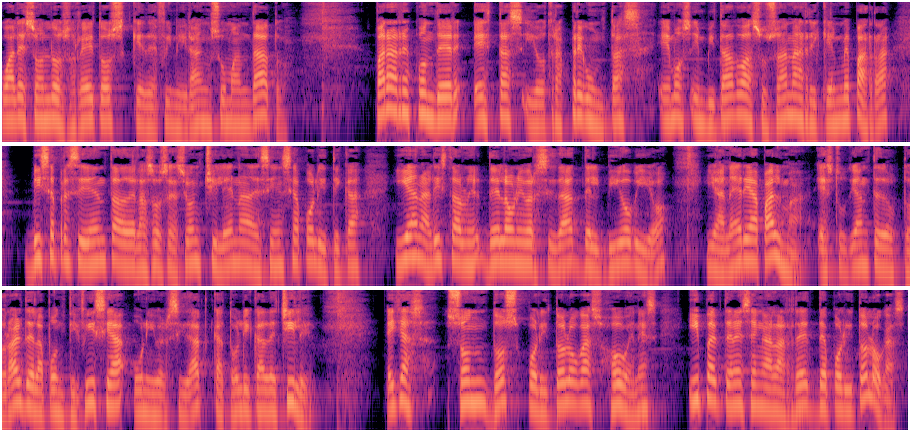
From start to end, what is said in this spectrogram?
Cuáles son los retos que definirán su mandato. Para responder estas y otras preguntas, hemos invitado a Susana Riquelme Parra, vicepresidenta de la Asociación Chilena de Ciencia Política y analista de la Universidad del Bio Bio, y a Nerea Palma, estudiante doctoral de la Pontificia Universidad Católica de Chile. Ellas son dos politólogas jóvenes y pertenecen a la Red de Politólogas,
